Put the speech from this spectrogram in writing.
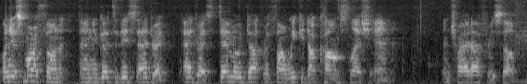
on your smartphone and go to this address, address demo.refinedwiki.com slash m and try it out for yourself.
